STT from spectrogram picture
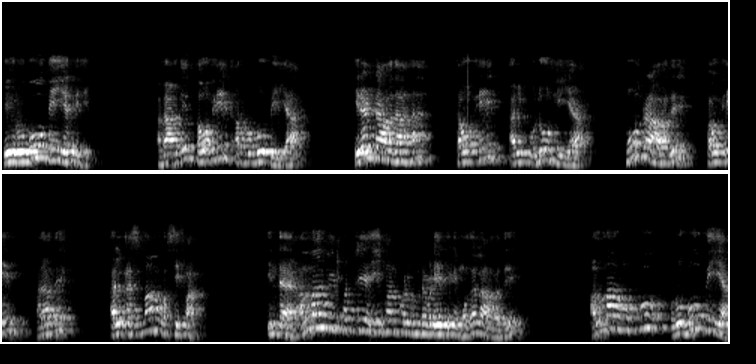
பிருபூபியத்திஹி. அதாவது தௌஹீத் அர் ருபூபியா இரண்டாவதாக தௌஹீத் அல் உலூஹியா மூன்றாவது தௌஹீத் அதாவது அல் அஸ்மா வசிஃபா இந்த அல்லாஹ்வை பற்றிய ஈமான் கொள்கின்ற விடயத்தில் முதலாவது அல்லாஹுக்கு ருபூபியா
